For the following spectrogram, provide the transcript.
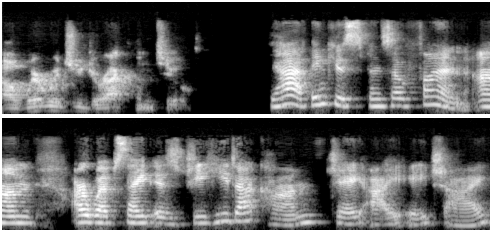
uh, where would you direct them to? Yeah, thank you. It's been so fun. Um, our website is jihi.com, J I H I.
